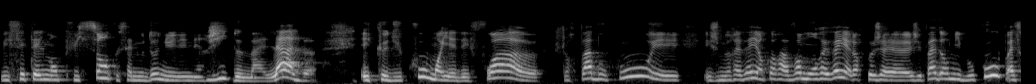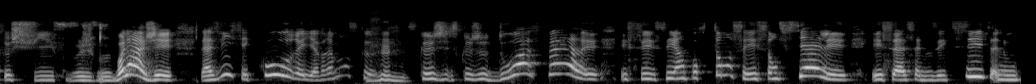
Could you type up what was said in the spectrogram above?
Mais c'est tellement puissant que ça nous donne une énergie de malade. Et que du coup, moi, il y a des fois, euh, je dors pas beaucoup et, je me réveille encore avant mon réveil alors que j'ai pas dormi beaucoup parce que je suis. voilà, j'ai la vie, c'est court et il y a vraiment ce que, ce que, je, ce que je dois faire. Et, c'est important, c'est essentiel. Et, et ça, ça, nous excite, ça nous,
